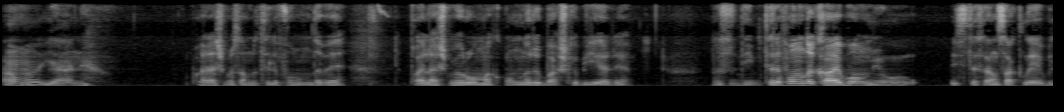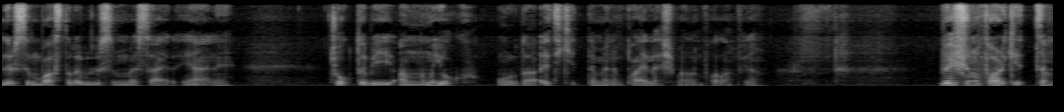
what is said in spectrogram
Ama yani paylaşmasam da telefonumda ve paylaşmıyor olmak onları başka bir yere nasıl diyeyim telefonda kaybolmuyor. İstesen saklayabilirsin, bastırabilirsin vesaire. Yani çok da bir anlamı yok. Orada etiketlemenin, paylaşmanın falan filan. Ve şunu fark ettim.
